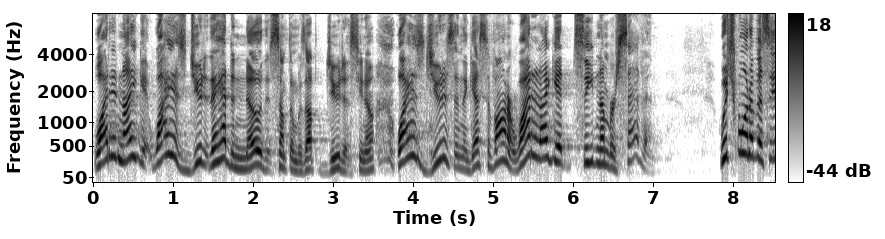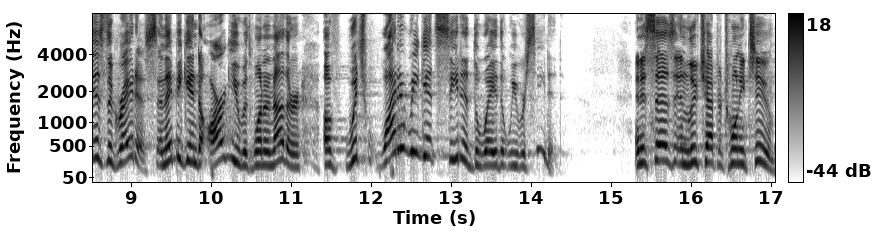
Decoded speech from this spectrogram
why didn't I get, why is Judas, they had to know that something was up Judas, you know? Why is Judas in the guest of honor? Why did I get seat number seven? Which one of us is the greatest? And they begin to argue with one another of which, why did we get seated the way that we were seated? And it says in Luke chapter 22,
